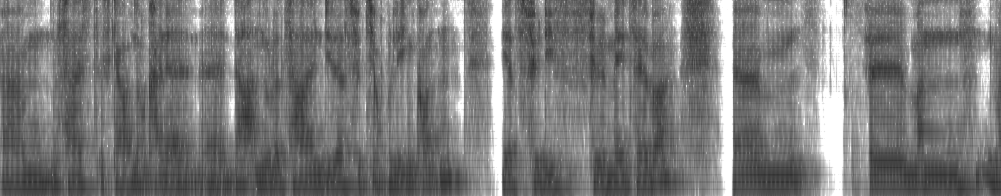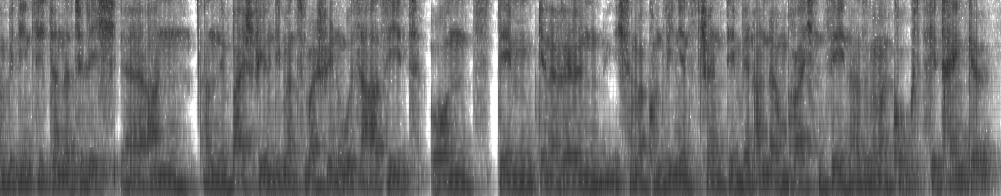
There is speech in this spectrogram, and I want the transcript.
Ähm, das heißt, es gab noch keine äh, Daten oder Zahlen, die das wirklich auch belegen konnten. Jetzt für die für Made selber. Ähm, äh, man, man bedient sich dann natürlich äh, an, an den Beispielen, die man zum Beispiel in den USA sieht und dem generellen, ich sag mal, Convenience-Trend, den wir in anderen Bereichen sehen. Also wenn man guckt, Getränke,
